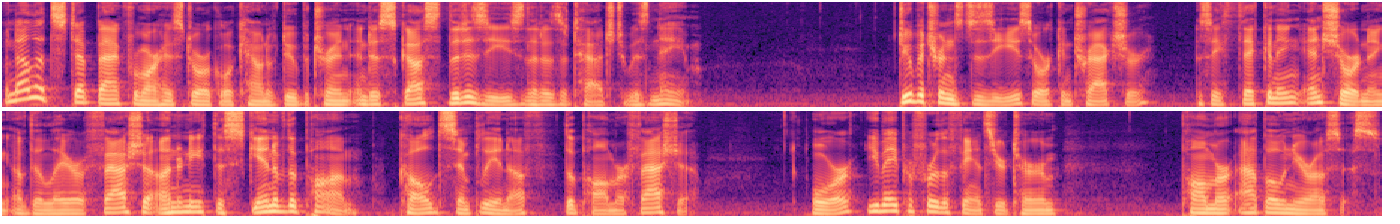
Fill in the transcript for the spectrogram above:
But now let's step back from our historical account of Dupuytren and discuss the disease that is attached to his name. Dupuytren's disease, or contracture, is a thickening and shortening of the layer of fascia underneath the skin of the palm, called simply enough the palmar fascia. Or you may prefer the fancier term, palmar aponeurosis.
